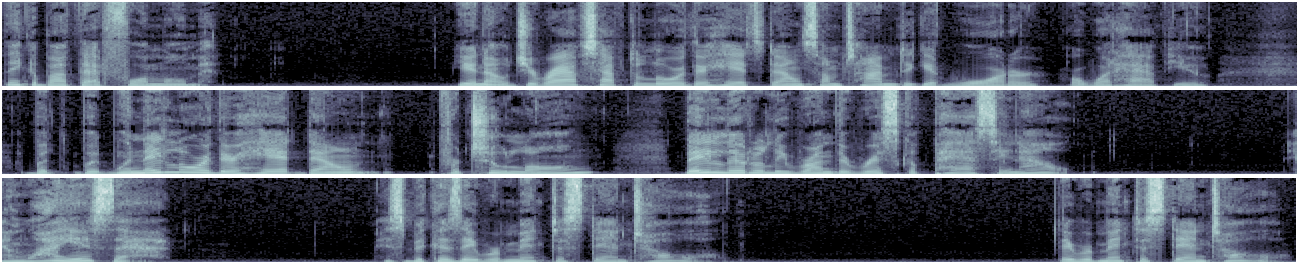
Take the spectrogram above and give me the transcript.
Think about that for a moment. You know, giraffes have to lower their heads down sometime to get water or what have you. But but when they lower their head down for too long, they literally run the risk of passing out. And why is that? It's because they were meant to stand tall. They were meant to stand tall.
